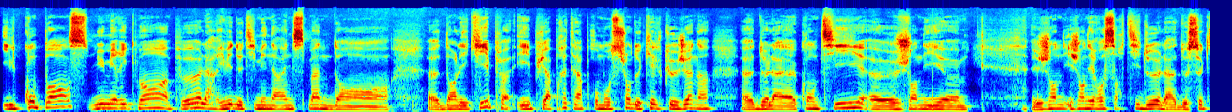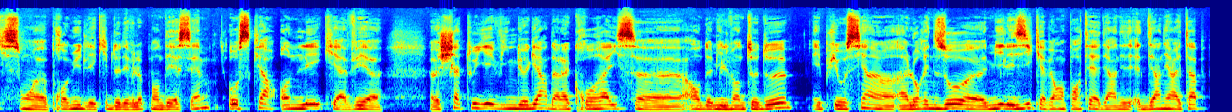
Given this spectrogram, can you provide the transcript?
il compense numériquement un peu l'arrivée de Tim Hensman dans euh, dans l'équipe. Et puis après, tu as la promotion de quelques jeunes hein, euh, de la Conti. Euh, j'en ai ressorti deux de ceux qui sont promus de l'équipe de développement DSM. Oscar Onley qui avait chatouillé Vingegaard à la Crow Race en 2022. Et puis aussi un, Lorenzo Milesi qui avait remporté la dernière, étape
